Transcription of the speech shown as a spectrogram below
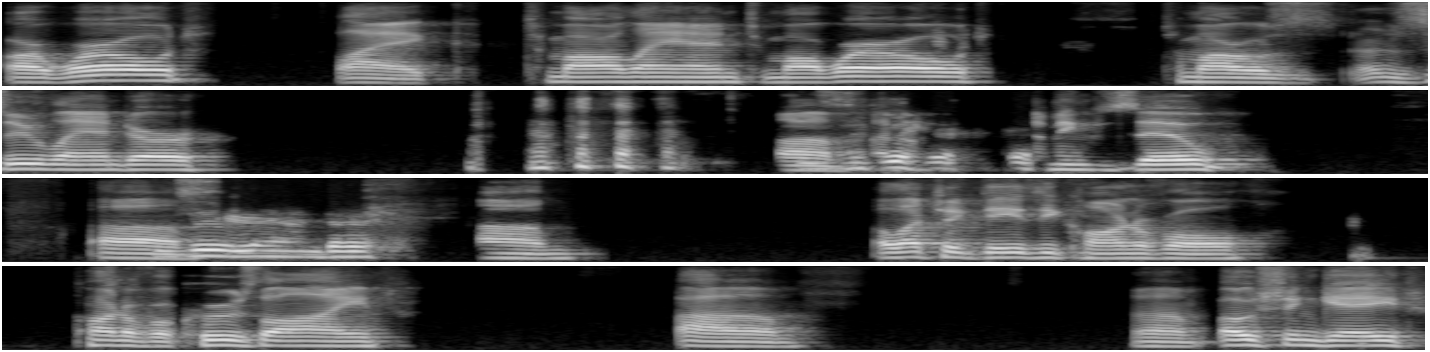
our world, like Tomorrowland, Tomorrow World, tomorrow's Zoolander, um, I mean, I mean Zoo, um, Zoolander. um, Electric Daisy Carnival, Carnival Cruise Line, um, um, Ocean Gate,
